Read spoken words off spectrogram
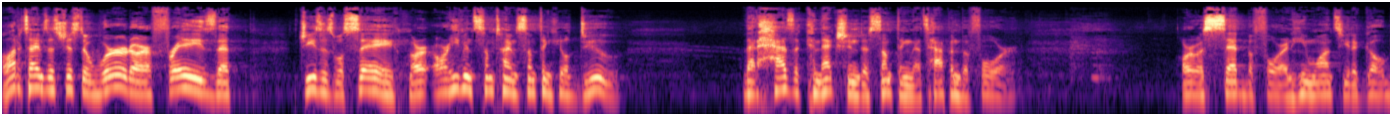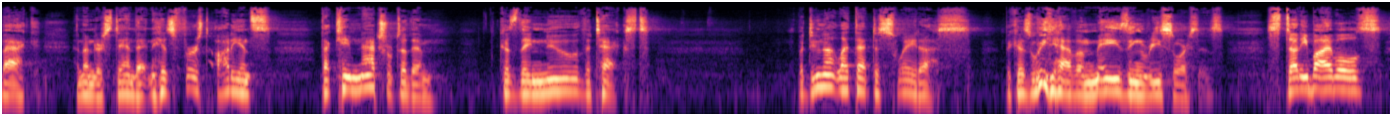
A lot of times it's just a word or a phrase that Jesus will say, or, or even sometimes something he'll do that has a connection to something that's happened before or was said before, and he wants you to go back and understand that. And his first audience, that came natural to them because they knew the text. But do not let that dissuade us because we have amazing resources study Bibles,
